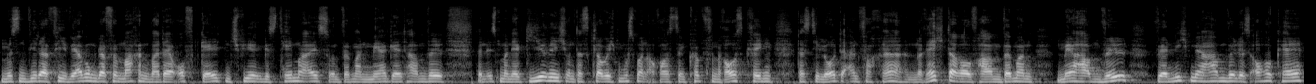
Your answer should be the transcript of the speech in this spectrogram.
müssen wir da viel Werbung dafür machen, weil da oft Geld ein schwieriges Thema ist. Und wenn man mehr Geld haben will, dann ist man ja gierig. Und das, glaube ich, muss man auch aus den Köpfen rauskriegen, dass die Leute einfach, ja, ein Recht darauf haben, wenn man mehr haben will. Wer nicht mehr haben will, ist auch okay.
